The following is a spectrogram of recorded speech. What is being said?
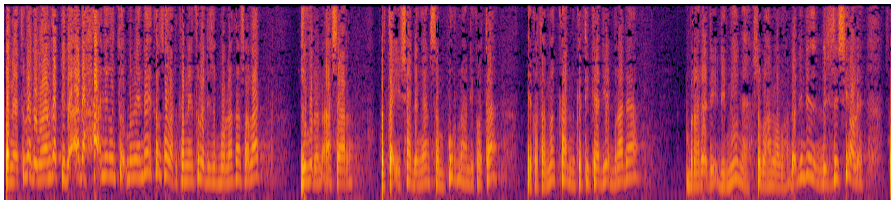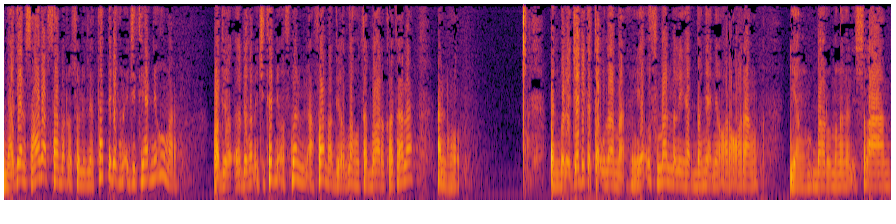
Karena itulah dia menganggap tidak ada haknya untuk memendekkan salat. Karena itulah disempurnakan salat zuhur dan asar serta isya dengan sempurna di kota di kota Mekah ketika dia berada berada di, di Mina subhanallah dan ini disisi oleh sebagian sahabat-sahabat Rasulullah tapi dengan ijtihadnya Umar dengan ijtihadnya Utsman bin Affan radhiyallahu tabaraka taala anhu dan boleh jadi kata ulama ya Utsman melihat banyaknya orang-orang yang baru mengenal Islam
